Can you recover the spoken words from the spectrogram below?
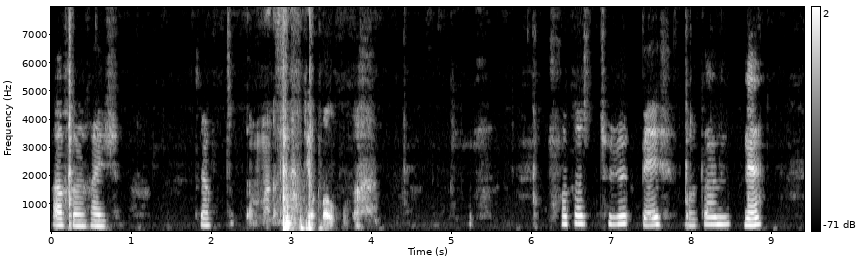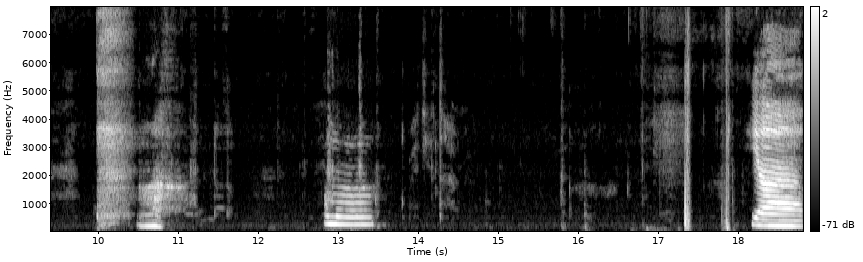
Hayır hayır. Sıra tutamaz. Allah. Fakat türü 5 bakan ne? Ama ya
